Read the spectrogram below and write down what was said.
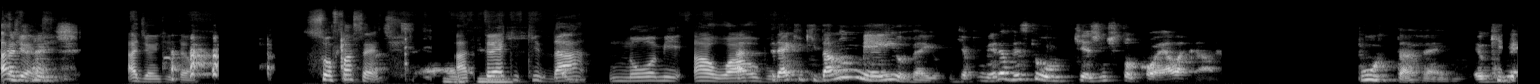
Adiante. Adiante, então. Sofá 7. A track que dá nome ao A álbum. track que dá no meio, velho. Porque a primeira vez que, eu, que a gente tocou ela, cara. Puta, velho. Eu queria.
